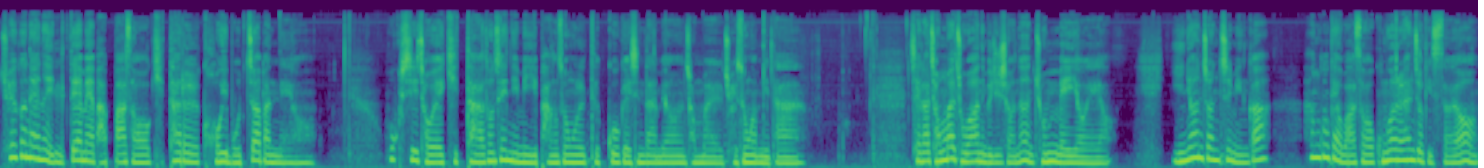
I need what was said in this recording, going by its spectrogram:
최근에는 일 때문에 바빠서 기타를 거의 못 잡았네요. 혹시 저의 기타 선생님이 이 방송을 듣고 계신다면 정말 죄송합니다. 제가 정말 좋아하는 뮤지션은 존 메이어예요. 2년 전쯤인가 한국에 와서 공연을 한 적이 있어요.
